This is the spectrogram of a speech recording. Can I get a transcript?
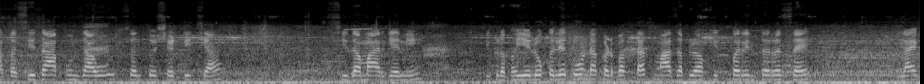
आता सीधा आपण जाऊ संतोष शेट्टीच्या. सीधा मार्गाने. इकडं भैये लोक लय तोंडाकडे बघतात. माझा ब्लॉग इथपर्यंतच आहे. लाईक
